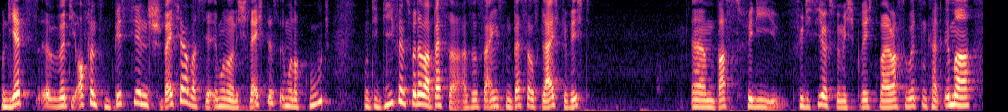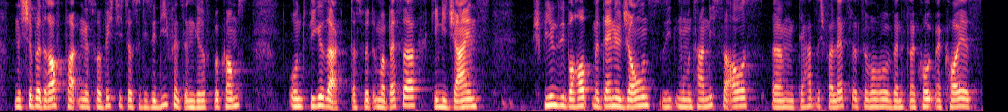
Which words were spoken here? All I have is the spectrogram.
Und jetzt äh, wird die Offense ein bisschen schwächer, was ja immer noch nicht schlecht ist, immer noch gut. Und die Defense wird aber besser. Also es ist eigentlich ein besseres Gleichgewicht, ähm, was für die, für die Seahawks für mich spricht, weil Russell Wilson kann immer eine Schippe draufpacken. Es war wichtig, dass du diese Defense in den Griff bekommst. Und wie gesagt, das wird immer besser. Gegen die Giants spielen sie überhaupt mit Daniel Jones, sieht momentan nicht so aus. Ähm, der hat sich verletzt letzte Woche, wenn es dann Colt McCoy ist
